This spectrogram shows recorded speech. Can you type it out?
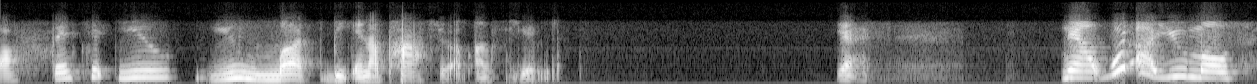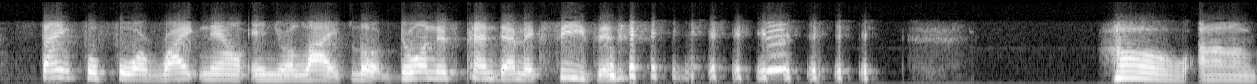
authentic you, you must be in a posture of unforgiveness. Yes. Now, what are you most thankful for right now in your life? Look, during this pandemic season. oh, um,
